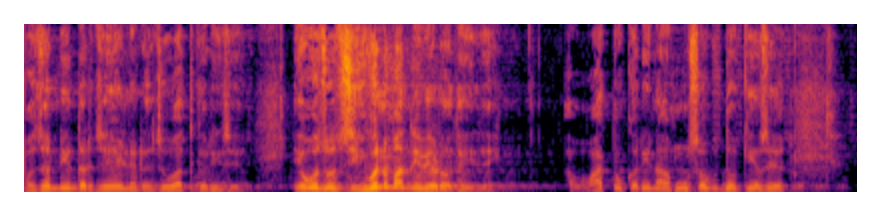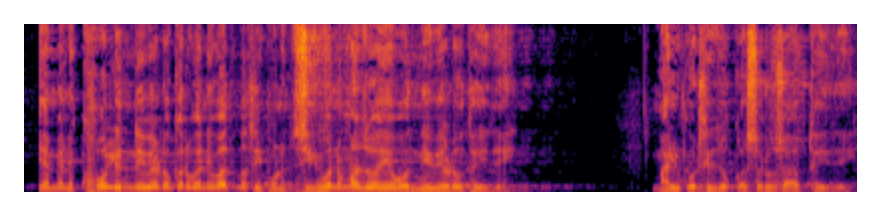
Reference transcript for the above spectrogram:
ભજનની અંદર જે એણે રજૂઆત કરી છે એવો જો જીવનમાં નિવેડો થઈ જાય. આ વાતો કરીને હું શબ્દો કહે છે એમ એને ખોલી નિવેડો કરવાની વાત નથી પણ જીવનમાં જો એવો નિવેડો થઈ જાય માલકોરથી જો કસરું સાફ થઈ જાય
